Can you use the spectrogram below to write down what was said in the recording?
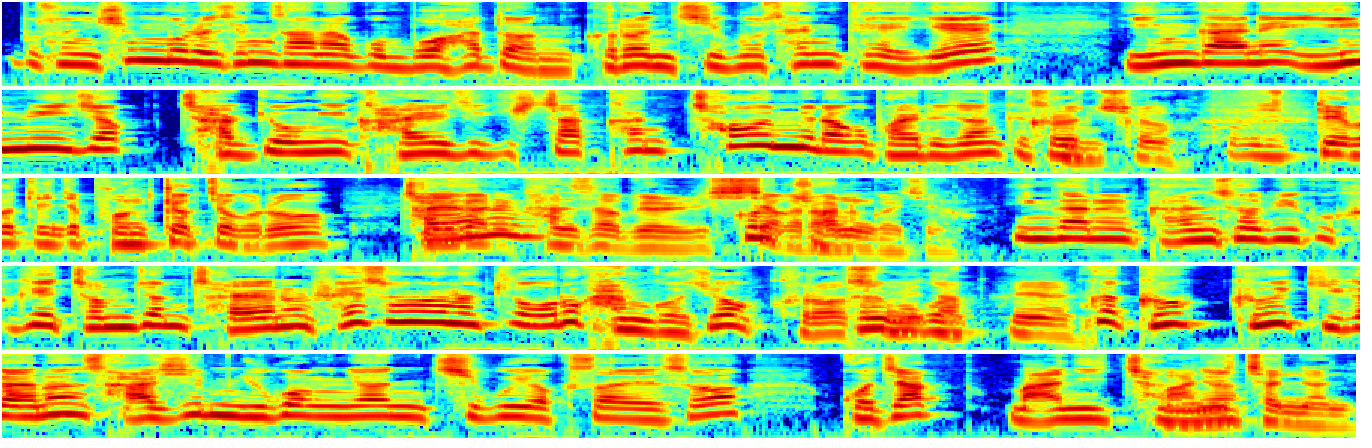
무슨 식물을 생산하고 뭐 하던 그런 지구 생태에 인간의 인위적 작용이 가해지기 시작한 처음이라고 봐야 되지 않겠습니까? 그렇죠. 이때부터 이제 본격적으로 자연을- 간섭을 시작을 그렇죠. 하는 거죠. 인간을 간섭이고 그게 점점 자연을 훼손하는 쪽으로 간 거죠. 그렇습니다. 예. 그러니까 그, 그 기간은 46억 년 지구 역사에서 고작 12,000년. 12,000년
